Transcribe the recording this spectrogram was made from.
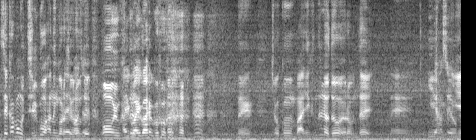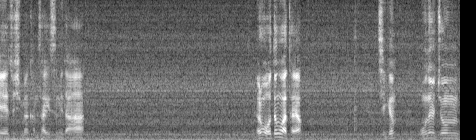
셀카봉을 들고 하는 거라서 네, 여러분들 어 이거 아이고 아이고 아이고. 네 조금 많이 흔들려도 여러분들 네 이해하세요. 좀 이해해 주시면 감사하겠습니다. 여러분 어떤 것 같아요? 지금 오늘 좀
